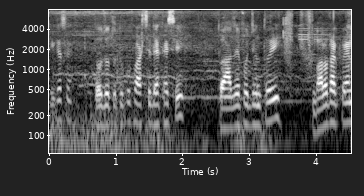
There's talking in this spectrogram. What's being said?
ঠিক আছে? তো যতটুকু পারছি দেখাইছি। তো আজ এ পর্যন্তই। ভালো থাকবেন।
